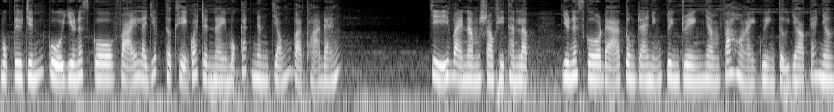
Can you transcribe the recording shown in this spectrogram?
Mục tiêu chính của UNESCO phải là giúp thực hiện quá trình này một cách nhanh chóng và thỏa đáng. Chỉ vài năm sau khi thành lập, UNESCO đã tung ra những tuyên truyền nhằm phá hoại quyền tự do cá nhân,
